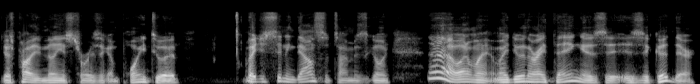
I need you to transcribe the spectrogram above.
There's probably a million stories I can point to it. But just sitting down sometimes is going, oh, what am I? Am I doing the right thing? Is it, is it good there?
